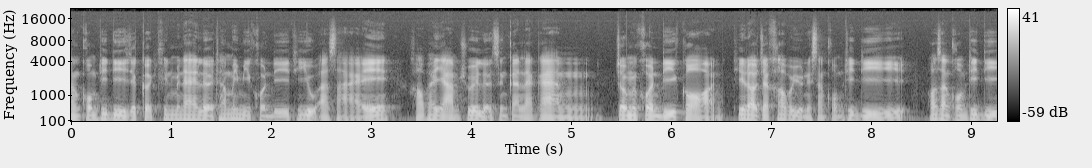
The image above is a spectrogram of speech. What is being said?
สังคมที่ดีจะเกิดขึ้นไม่ได้เลย ถ้าไม่มีคนดีที่อยู่อาศัย เขาพยายามช่วยเหลือซึ่งกันและกันจงเป็นคนดีก่อนที่เราจะเข้าไปอยู่ในสังคมที่ดี เพราะสังคมที่ดี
